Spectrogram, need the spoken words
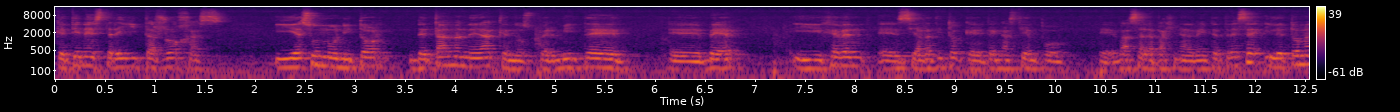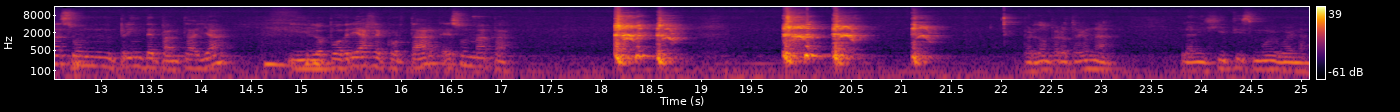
que tiene estrellitas rojas y es un monitor de tal manera que nos permite eh, ver y Heaven, eh, si al ratito que tengas tiempo eh, vas a la página de 2013 y le tomas un print de pantalla y lo podrías recortar, es un mapa Perdón, pero trae una laringitis muy buena.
